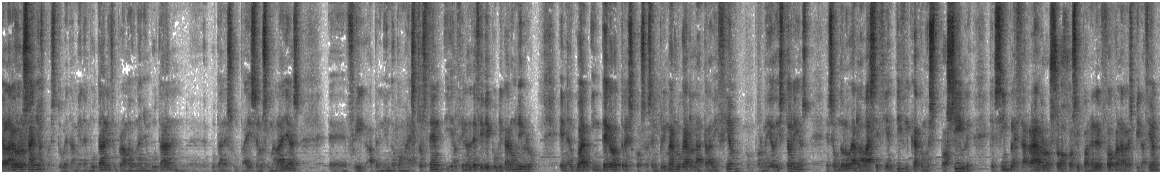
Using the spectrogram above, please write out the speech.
y a lo largo de los años pues estuve también en Bután, hice un programa de un año en Bután, en, eh, Bután es un país en los Himalayas, eh, fui aprendiendo con maestros zen y al final decidí publicar un libro en el cual integro tres cosas. En primer lugar, la tradición por medio de historias, en segundo lugar, la base científica, cómo es posible que el simple cerrar los ojos y poner el foco en la respiración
